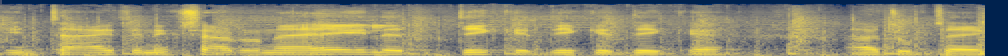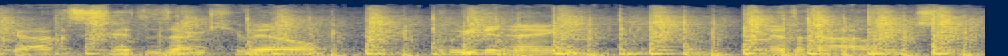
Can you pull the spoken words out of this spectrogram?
in tijd. En ik zou er een hele dikke, dikke, dikke uitroepteken achter zetten. Dankjewel voor iedereen. Netherlands.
